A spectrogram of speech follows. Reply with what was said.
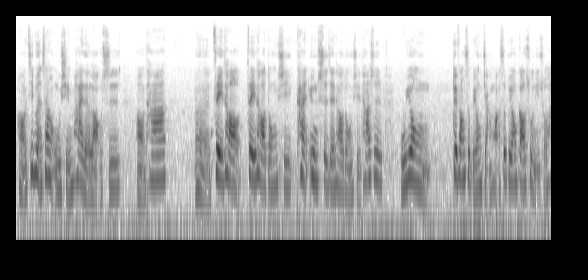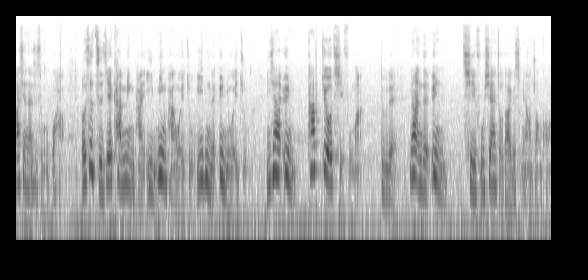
好，基本上五行派的老师，好，他呃这一套这一套东西看运势这套东西，他是不用对方是不用讲话，是不用告诉你说他现在是什么不好。而是直接看命盘，以命盘为主，以你的运为主。你现在运它就有起伏嘛，对不对？那你的运起伏现在走到一个什么样的状况？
